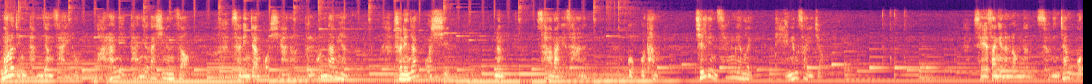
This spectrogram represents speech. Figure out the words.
무너진 담장 사이로 바람이 다녀가시면서 선인장 꽃이 하나 떨군다면 선인장 꽃이는 사막에 사는 꿋꿋한 질긴 생명의 대명사이죠. 세상에는 없는 선인장꽃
